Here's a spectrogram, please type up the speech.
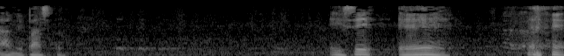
I'm a pastor. He said, eh.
